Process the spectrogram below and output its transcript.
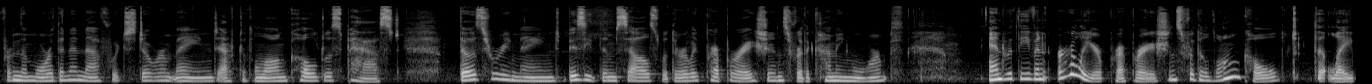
from the more than enough which still remained after the long cold was past, those who remained busied themselves with early preparations for the coming warmth and with even earlier preparations for the long cold that lay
